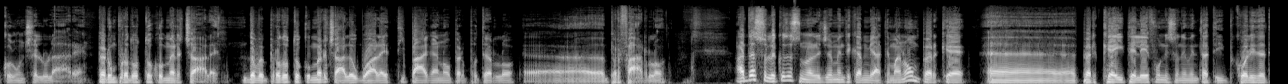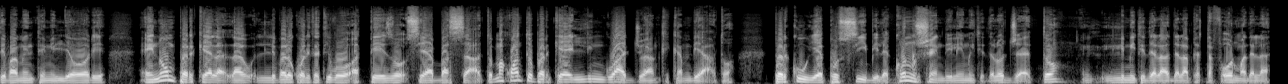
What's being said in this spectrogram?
con un cellulare per un prodotto commerciale, dove il prodotto commerciale uguale ti pagano per poterlo, eh, per farlo. Adesso le cose sono leggermente cambiate, ma non perché, eh, perché i telefoni sono diventati qualitativamente migliori e non perché la, la, il livello qualitativo atteso si è abbassato, ma quanto perché il linguaggio è anche cambiato. Per cui è possibile, conoscendo i limiti dell'oggetto, i limiti della, della piattaforma, della,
